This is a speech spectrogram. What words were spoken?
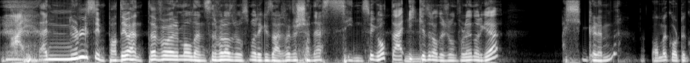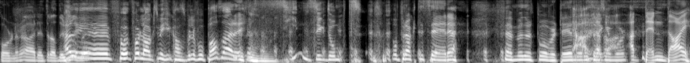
Nei, det er null sympati å hente for moldensere for at Rosenborg ikke er. Det skjønner jeg sinnssykt godt. Det er ikke tradisjon for det i Norge. Glem det. Hva med korte cornere? Er det Ja, tradisjon? det? eh, For, for lag som ikke kan spille fotball, så er det sinnssykt dumt å praktisere fem minutter på overtid når du trenger altså, mål. at den der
